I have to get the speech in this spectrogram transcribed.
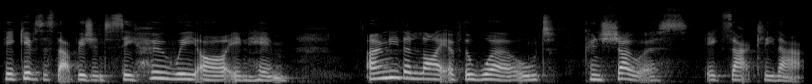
He gives us that vision to see who we are in Him. Only the light of the world can show us exactly that.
